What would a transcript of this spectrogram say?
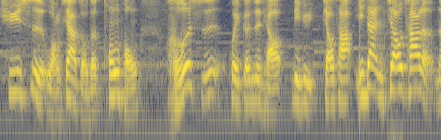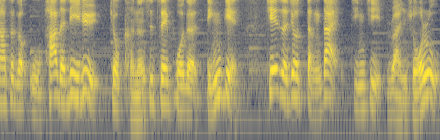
趋势往下走的通膨何时会跟这条利率交叉。一旦交叉了，那这个五趴的利率就可能是这波的顶点。接着就等待经济软着陆。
